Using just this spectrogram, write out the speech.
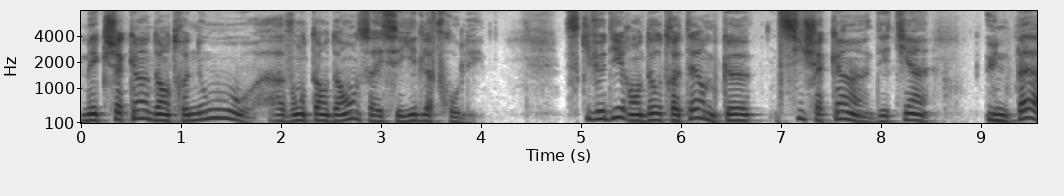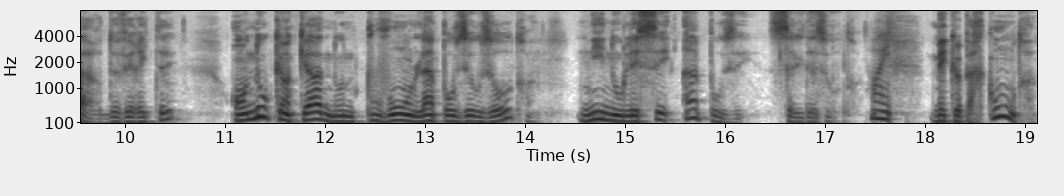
Mais que chacun d'entre nous avons tendance à essayer de la frôler. Ce qui veut dire en d'autres termes que si chacun détient une part de vérité, en aucun cas nous ne pouvons l'imposer aux autres, ni nous laisser imposer celle des autres. Mais que par contre,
